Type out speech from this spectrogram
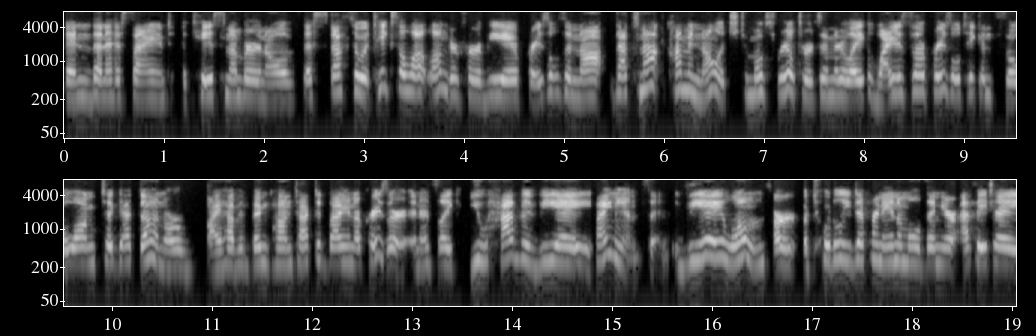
and then it assigned a case number and all of this stuff. So it takes a lot longer for VA appraisals and not that's not common knowledge to most realtors. And they're like, why is the appraisal taking so long to get done? Or I haven't been contacted by an appraiser. And it's like, you have a VA financing. VA loans are a totally different animal than your FHA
